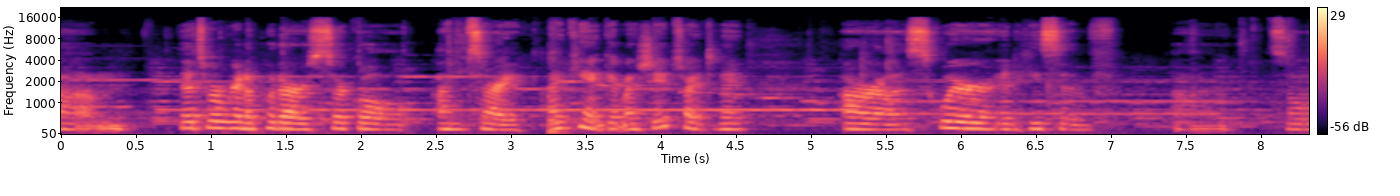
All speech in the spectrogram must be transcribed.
um, that's where we're going to put our circle, I'm sorry, I can't get my shapes right today, our uh, square adhesive. Uh, so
